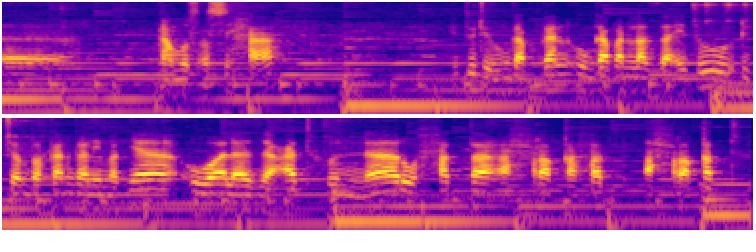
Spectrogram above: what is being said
eh, kamus as itu diungkapkan ungkapan lazza itu dicontohkan kalimatnya walaza'at hunnaru hatta ahraqahat ahraqat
